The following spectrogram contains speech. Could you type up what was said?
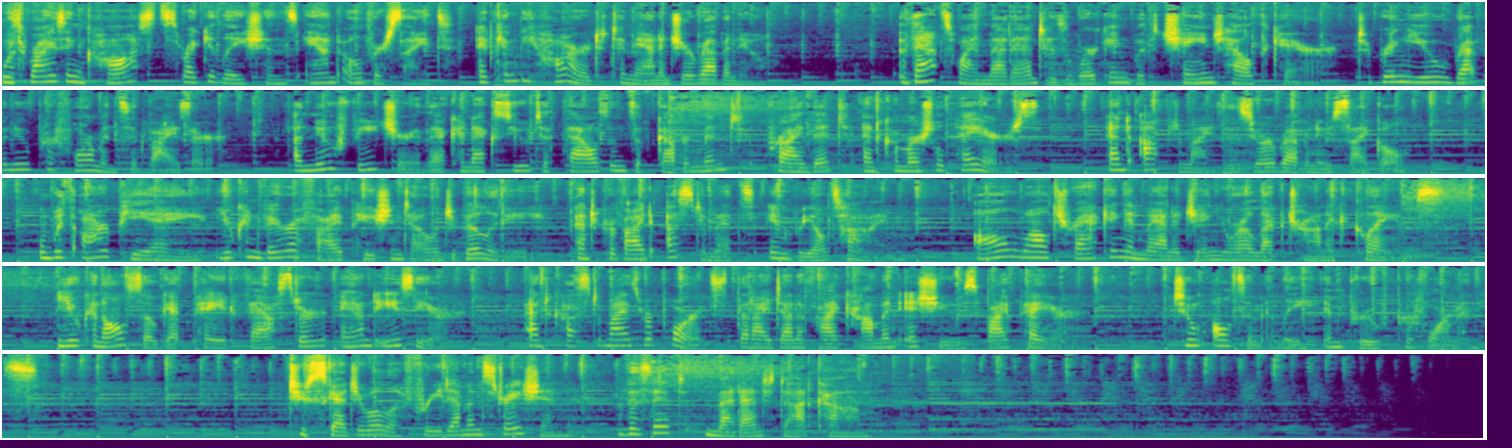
With rising costs, regulations, and oversight, it can be hard to manage your revenue. That's why MedEnt is working with Change Healthcare to bring you Revenue Performance Advisor, a new feature that connects you to thousands of government, private, and commercial payers and optimizes your revenue cycle. With RPA, you can verify patient eligibility and provide estimates in real time, all while tracking and managing your electronic claims. You can also get paid faster and easier and customize reports that identify common issues by payer to ultimately improve performance. To schedule a free demonstration, visit medent.com.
